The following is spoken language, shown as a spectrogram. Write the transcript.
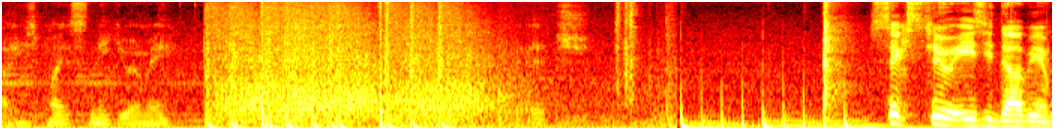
Oh, he's playing sneaky with me. Bitch. 6-2, easy W.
